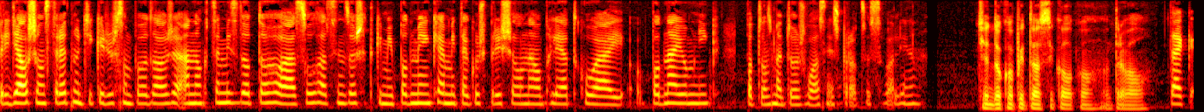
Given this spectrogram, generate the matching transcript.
pri ďalšom stretnutí, keď už som povedala, že áno, chcem ísť do toho a súhlasím so všetkými podmienkami, tak už prišiel na obhliadku aj podnájomník. Potom sme to už vlastne sprocesovali. No. Čiže dokopy to asi koľko trvalo? Tak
